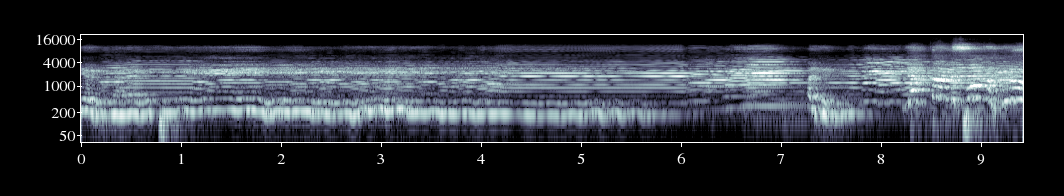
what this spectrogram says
ఎరుగనైతి ఎంత విశ్వాసకుడు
